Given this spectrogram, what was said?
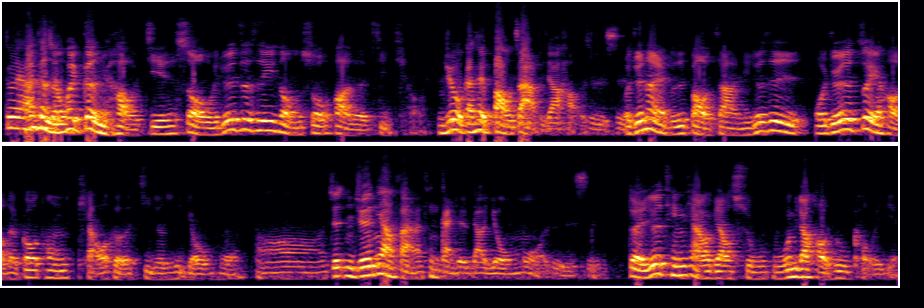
对啊，他可能会更好接受。我觉得这是一种说话的技巧。你觉得我干脆爆炸比较好，是不是我？觉得那也不是爆炸，你就是我觉得最好的沟通调和剂就是幽默。哦，就你觉得那样反而听感觉比较幽默，是不是？对，就是听起来会比较舒服，会比较好入口一点。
